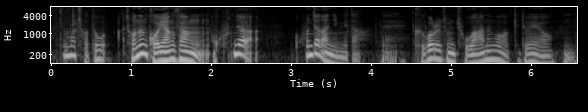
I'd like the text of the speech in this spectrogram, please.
하여튼 뭐 저도 저는 거의 항상 혼자 혼자 다닙니다. 네. 그거를 좀 좋아하는 것 같기도 해요. 음.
